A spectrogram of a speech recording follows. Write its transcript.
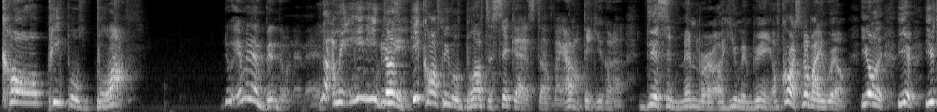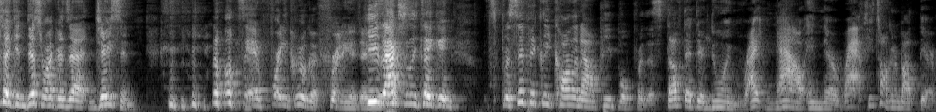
call people's bluff. Dude, Eminem been doing that, man. No, I mean he, he What do does mean? he calls people bluff to sick ass stuff. Like I don't think you're gonna dismember a human being. Of course nobody will. You only you you taking diss records at Jason. you know what I'm saying? Freddy Krueger. Freddy and Jason. He's actually taking specifically calling out people for the stuff that they're doing right now in their raps. He's talking about their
